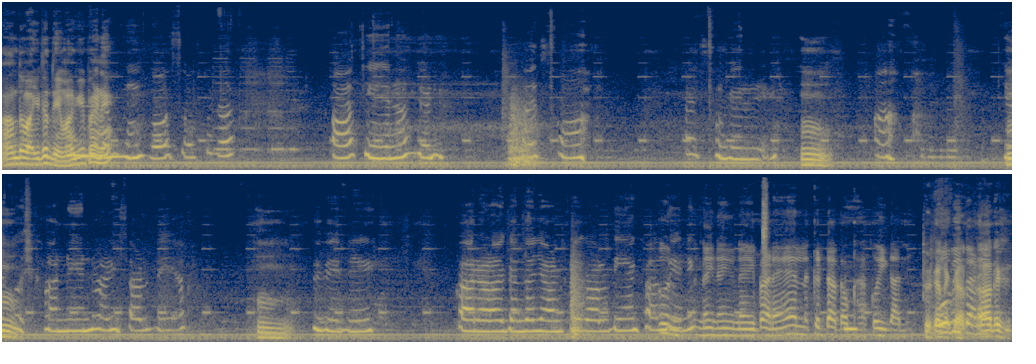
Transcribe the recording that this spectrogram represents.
ਹਾਂ ਦਵਾਈ ਤਾਂ ਦੇਵਾਂਗੇ ਭੈਣੇ। ਹੁਣ ਬਹੁਤ ਸੁੱਖ ਦਾ ਆ ਚੀਜ਼ ਨਾ ਜਿਹੜੀ ਅੱਛਾ ਅੱਛਾ ਵੀਰ ਜੀ ਹੂੰ। ਆ ਇਹ ਕੁਛ ਖਾਣੇ ਨਾਲ ਹੀ ਸੜਦੇ ਆ। ਹੂੰ। ਵੀਰ ਜੀ ਘਰ ਵਾਲਾ ਕਹਿੰਦਾ ਜਾਣ ਕੇ ਗਲਤੀਆਂ ਉਹ ਖਾਂਦੇ ਨਹੀਂ ਨਹੀਂ ਨਹੀਂ ਨਹੀਂ ਭੈਣੇ ਲ- ਕਿੱਡਾ ਦੁੱਖ ਆ ਕੋਈ ਗੱਲ ਨਹੀਂ। ਫਿਕਰ ਉਹ ਨਾ ਵੀ ਕਰ। ਭੈਣੇ ਆ ਦੇਖ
